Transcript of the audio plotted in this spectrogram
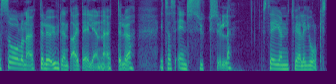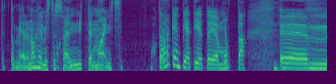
soolonäyttelyä, yhden taiteilijan näyttelyä itse asiassa ensi syksyllä. Se ei ole nyt vielä julkistettu meidän mm, ohjelmistossa, okay. nyt en mainitse okay. tarkempia tietoja, Jop. mutta öm,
